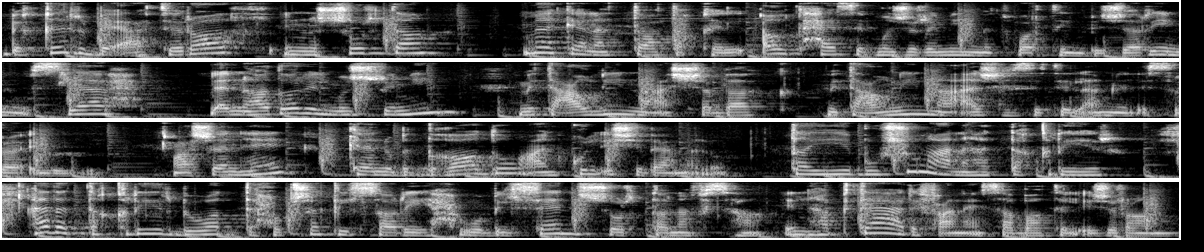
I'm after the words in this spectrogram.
بقر باعتراف إنه الشرطة ما كانت تعتقل أو تحاسب مجرمين متورطين بالجريمة والسلاح لأنه هدول المجرمين متعاونين مع الشباك متعاونين مع أجهزة الأمن الإسرائيلية. عشان هيك كانوا بتغاضوا عن كل إشي بيعملوه طيب وشو معنى هالتقرير؟ هذا التقرير بيوضح بشكل صريح وبلسان الشرطة نفسها إنها بتعرف عن عصابات الإجرام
